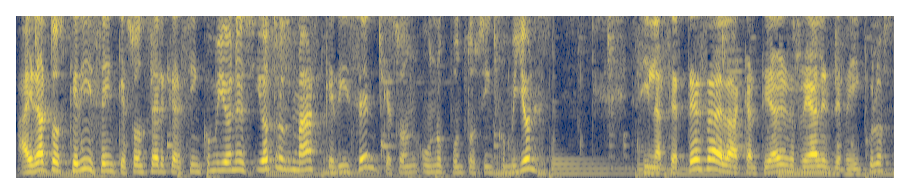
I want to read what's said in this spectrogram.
Hay datos que dicen que son cerca de 5 millones y otros más que dicen que son 1.5 millones. Sin la certeza de las cantidades reales de vehículos,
